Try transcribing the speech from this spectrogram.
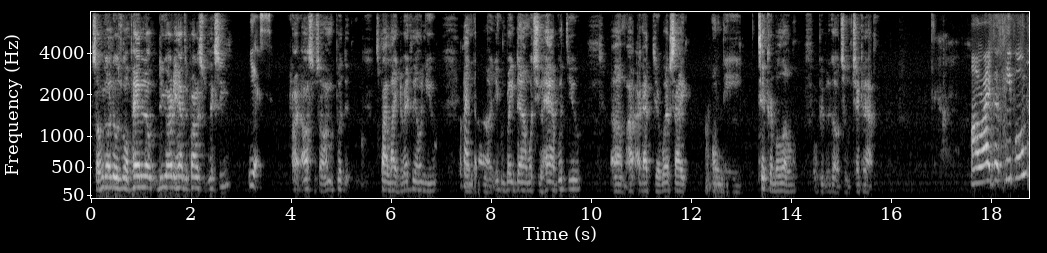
So we're gonna do is we're gonna pan it up. Do you already have the products next to you? Yes. All right, awesome. So I'm gonna put the spotlight directly on you, okay. and uh, you can break down what you have with you. Um, I, I got your website on the ticker below for people to go to. Check it out. All right, good people.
